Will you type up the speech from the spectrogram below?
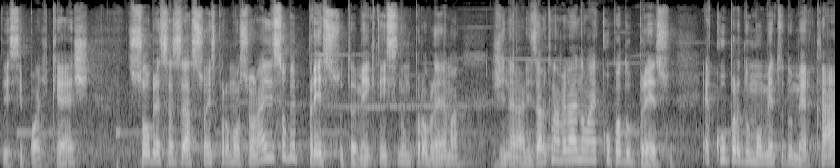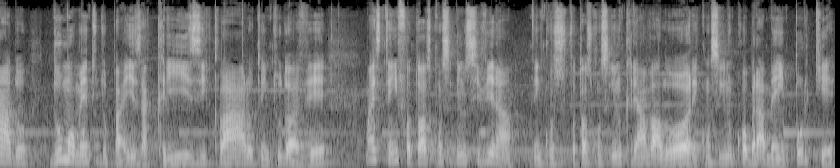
desse podcast sobre essas ações promocionais e sobre preço também, que tem sido um problema generalizado, que na verdade não é culpa do preço, é culpa do momento do mercado, do momento do país, a crise, claro, tem tudo a ver, mas tem fotógrafos conseguindo se virar, tem fotógrafos conseguindo criar valor e conseguindo cobrar bem. Por quê?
